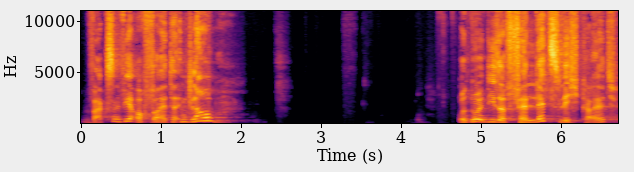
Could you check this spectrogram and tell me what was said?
wachsen wir auch weiter im Glauben. Und nur in dieser Verletzlichkeit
